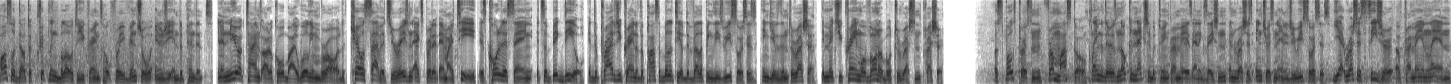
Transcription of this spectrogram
also dealt a crippling blow to Ukraine's hope for eventual energy independence. In a New York Times article by William Broad, Carol Saivetz, Eurasian expert at MIT, is quoted as saying, It's a big deal. It deprives Ukraine of the possibility of developing these resources and gives them to Russia. It makes Ukraine more vulnerable to Russian pressure. A spokesperson from Moscow claimed that there is no connection between Crimea's annexation and Russia's interest in energy resources. Yet Russia's seizure of Crimean land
